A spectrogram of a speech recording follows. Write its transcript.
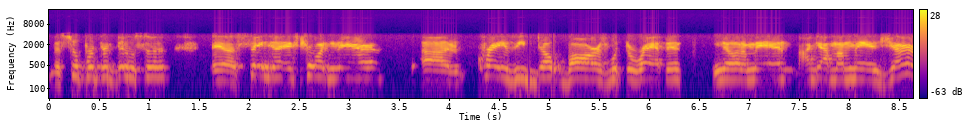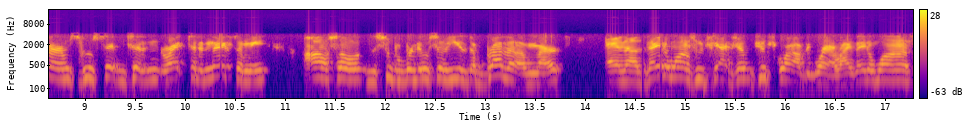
the super producer, uh, singer extraordinaire, uh, crazy dope bars with the rapping. You know what I mean? I got my man Germs, who's sitting to right to the next of me. Also, the super producer. He's the brother of Merk. And uh, they the ones who got Juke Juke Squad off the ground, right? They the ones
